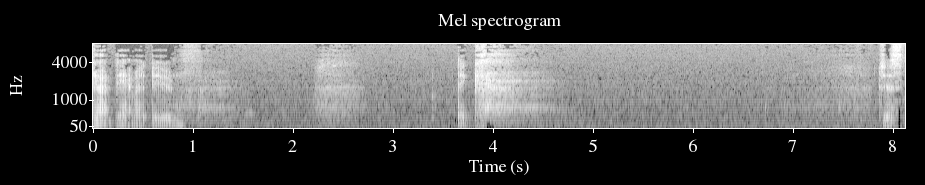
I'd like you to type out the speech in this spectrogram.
God damn it, dude. Like, just.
